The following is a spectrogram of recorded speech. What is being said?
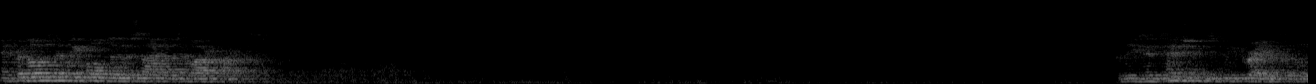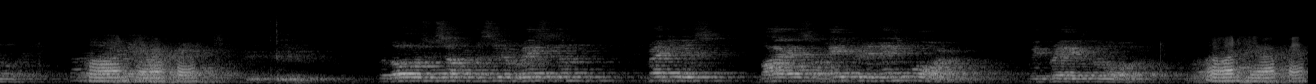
and for those that we hold in the silence of our hearts. For these intentions, we pray to the Lord. Lord, hear our prayer. For those who suffer the sin of racism, prejudice, bias, or hatred in any form, we pray to the Lord. Lord, hear our prayer.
